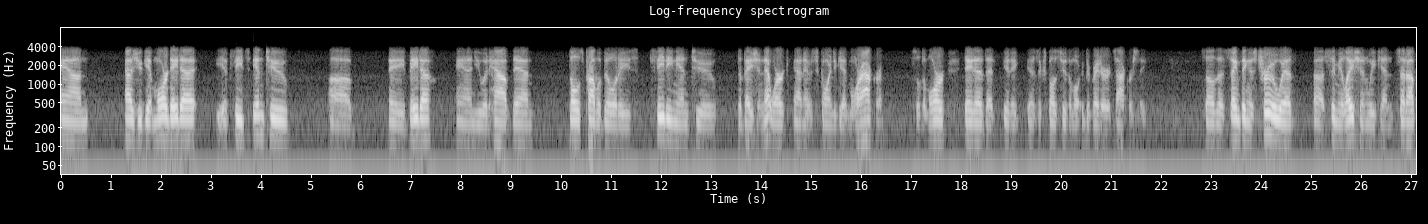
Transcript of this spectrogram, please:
And as you get more data, it feeds into uh, a beta, and you would have then those probabilities feeding into the Bayesian network, and it's going to get more accurate. So the more data that it is exposed to, the more the greater its accuracy. So the same thing is true with uh, simulation. We can set up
